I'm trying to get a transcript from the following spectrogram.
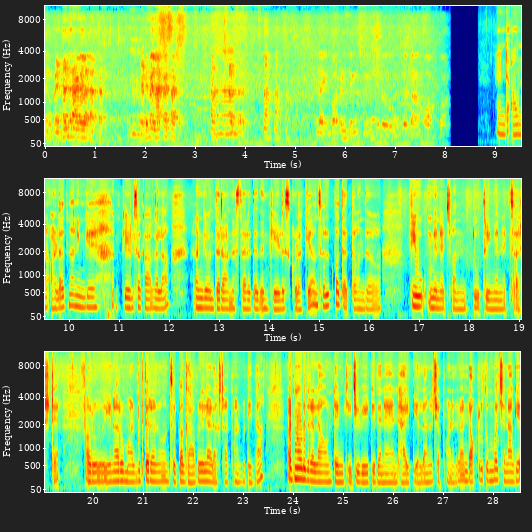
ನಂಗೆ ಬೆಡ್ ಅಂದ್ರೆ ಆಗಲ್ಲ ಡಾಕ್ಟರ್ ಬೆಡ್ ಮೇಲೆ ಹಾಕಿದ್ರೆ ಸಾಕು ಆ್ಯಂಡ್ ಅವ್ನು ಅಳೋದನ್ನ ನಿಮಗೆ ಕೇಳ್ಸೋಕ್ಕಾಗಲ್ಲ. ನನಗೆ ಒಂಥರ ಅನ್ನಿಸ್ತಾ ಇರುತ್ತೆ ಅದನ್ನು ಕೇಳಿಸ್ಕೊಳ್ಳೋಕ್ಕೆ ಒಂದು ಸ್ವಲ್ಪ ತತ್ತ ಒಂದು few minutes one two three minutes ಅಷ್ಟೇ. ಅವರು ಏನಾದ್ರು ಮಾಡಿಬಿಡ್ತಾರೋ ಒಂದು ಸ್ವಲ್ಪ ಗಾಬರಿಲ್ಲ ಅಳಕ್ಕೆ ಸ್ಟಾರ್ಟ್ ಮಾಡಿಬಿಟ್ಟಿದ್ದ. ಬಟ್ ನೋಡಿದ್ರಲ್ಲ, ಅವ್ನು ಟೆನ್ ಕೆ ಜಿ ವೆಯ್ಟ್ ಇದ್ದಾನೆ ಆ್ಯಂಡ್ ಹೈಟ್ ಎಲ್ಲನೂ ಚೆಕ್ ಮಾಡಿದ್ರು. ಆ್ಯಂಡ್ ಡಾಕ್ಟ್ರು ತುಂಬ ಚೆನ್ನಾಗೆ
